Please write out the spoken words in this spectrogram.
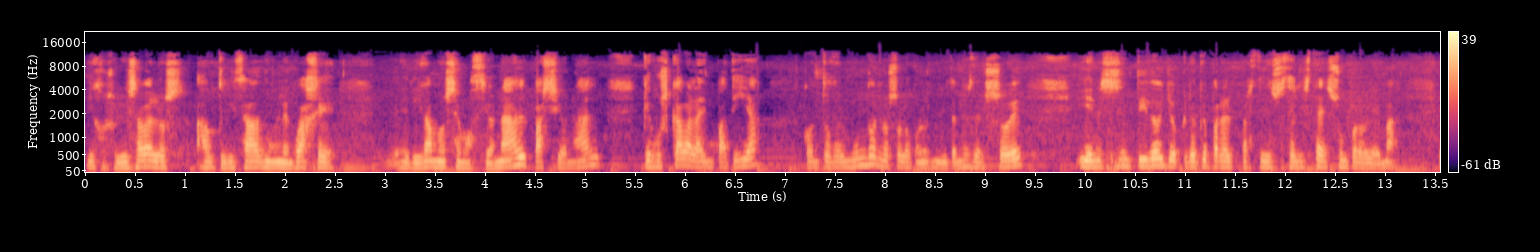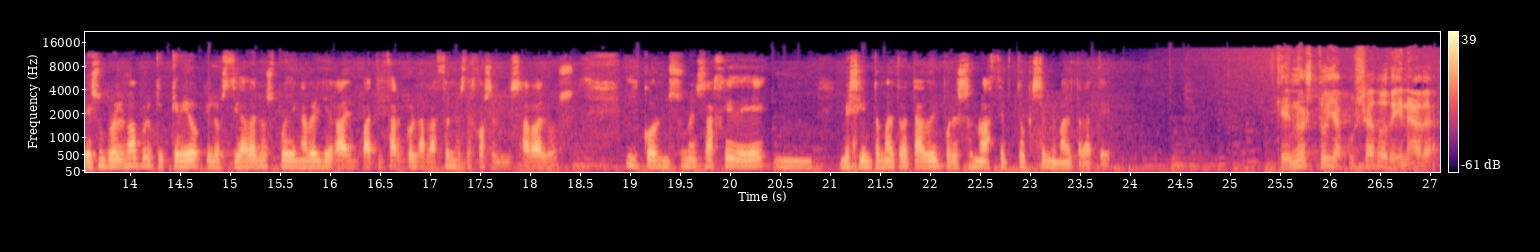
y José Luis Ábalos ha utilizado un lenguaje, eh, digamos, emocional, pasional, que buscaba la empatía con todo el mundo, no solo con los militantes del PSOE, y en ese sentido yo creo que para el Partido Socialista es un problema. Es un problema porque creo que los ciudadanos pueden haber llegado a empatizar con las razones de José Luis Ábalos y con su mensaje de mmm, me siento maltratado y por eso no acepto que se me maltrate. Que no estoy acusado de nada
